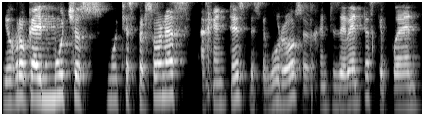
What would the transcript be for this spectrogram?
yo creo que hay muchos, muchas personas, agentes de seguros, agentes de ventas, que pueden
